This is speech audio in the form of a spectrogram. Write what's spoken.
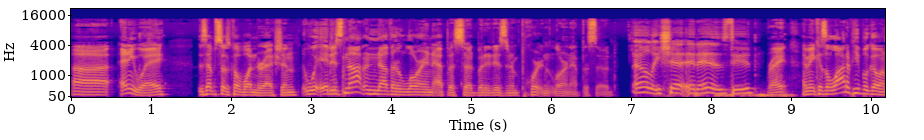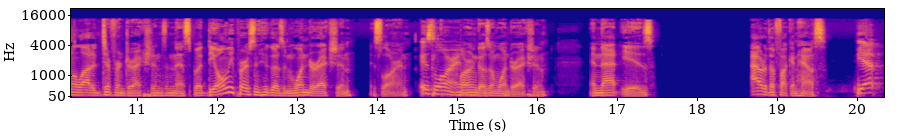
Uh, anyway, this episode is called One Direction. It is not another Lauren episode, but it is an important Lauren episode, Holy shit, it is, dude. right? I mean, because a lot of people go in a lot of different directions in this, but the only person who goes in one direction is Lauren. Is Lauren? Lauren goes in one direction, and that is out of the fucking house. Yep.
